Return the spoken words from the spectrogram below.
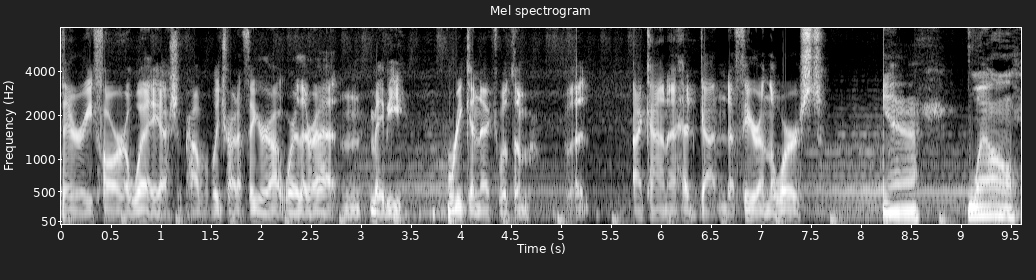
very far away, I should probably try to figure out where they're at and maybe reconnect with them. But I kind of had gotten to fearing the worst. Yeah. Well,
